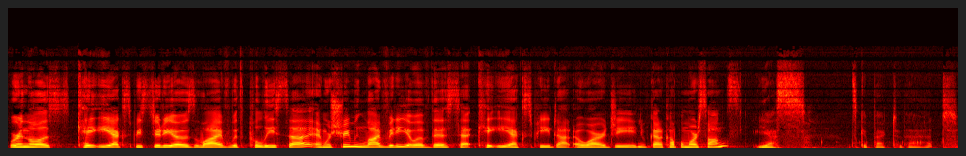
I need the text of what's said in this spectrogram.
We're in the KEXP studios live with Poliça, and we're streaming live video of this at kexp.org. And you've got a couple more songs? Yes. Let's get back to that.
